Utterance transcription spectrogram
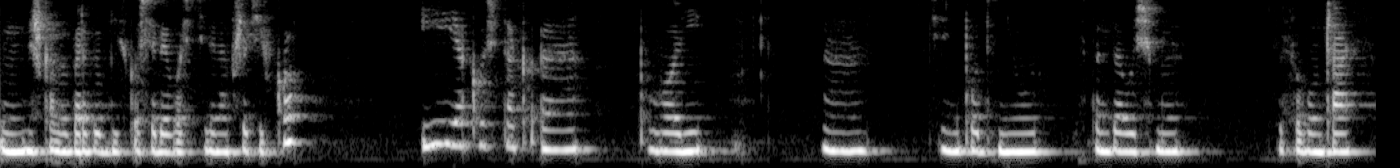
mieszkamy bardzo blisko siebie, właściwie naprzeciwko. I jakoś tak e, powoli dzień po dniu spędzałyśmy ze sobą czas.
